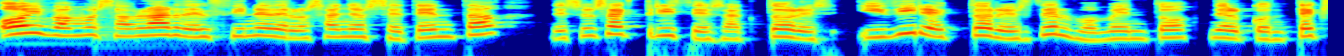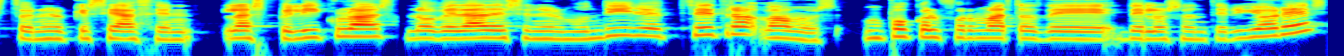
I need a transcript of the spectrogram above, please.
hoy vamos a hablar del cine de los años 70, de sus actrices, actores y directores del momento, del contexto en el que se hacen las películas, novedades en el mundillo, etc. Vamos, un poco el formato de, de los anteriores.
